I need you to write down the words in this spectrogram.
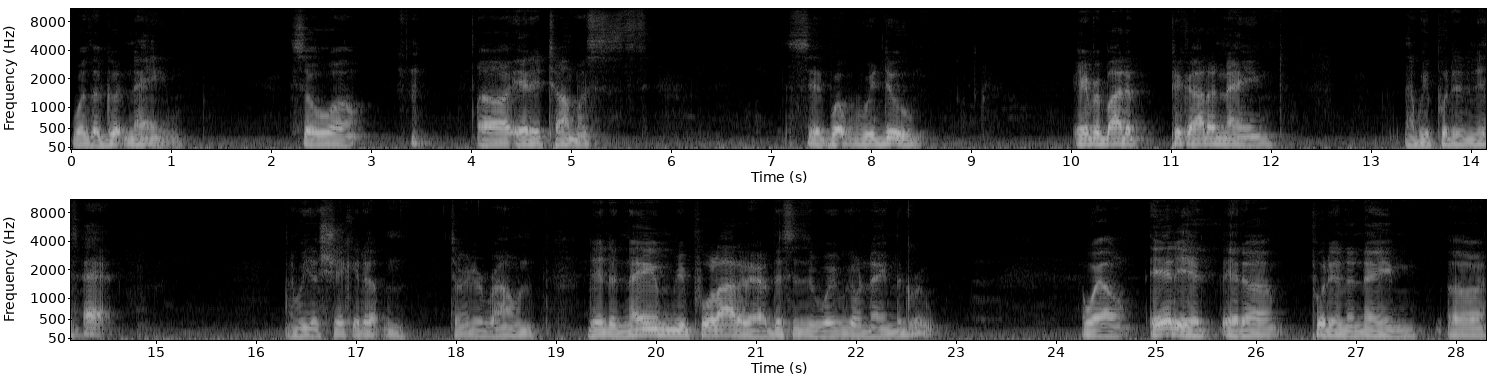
was a good name. So uh, uh, Eddie Thomas said, "What would we do? Everybody pick out a name, and we put it in his hat, and we just shake it up and turn it around. Then the name you pull out of there, this is the way we're gonna name the group." Well, Eddie had, had uh, put in the name uh,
